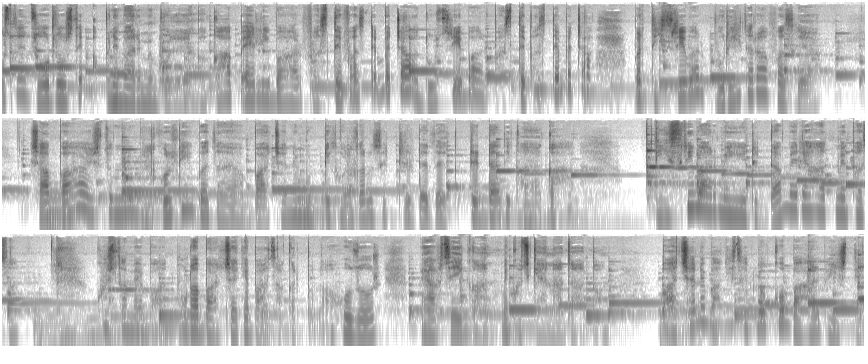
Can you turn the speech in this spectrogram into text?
उसने ज़ोर ज़ोर से अपने बारे में बोलने लगा। कहा, पहली बार फंसते फंसते बचा, दूसरी बार फंसते फंसते बचा, पर तीसरी बार बुरी तरह फंस गया। शाबाश, तुमने बिल्कुल ठीक बताया। बादशाह ने मुट्ठी खोलकर उसे टिड्डा दिखाया। कहा, तीसरी बार में ये टिड्डा मेरे हाथ में फंसा। कुछ समय बाद बूढ़ा बादशाह के पास आकर बोला, हुजूर, मैं आपसे एकांत में कुछ कहना चाहता हूँ। बादशाह ने बाकी सब लोग को बाहर भेज दिया।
